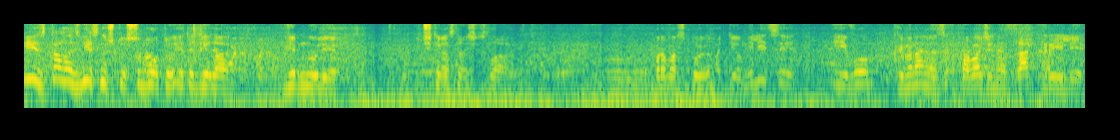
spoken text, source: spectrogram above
И стало известно, что в субботу это дело вернули 14 числа в Броварской отдел милиции, и его криминальное проваджение закрыли.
